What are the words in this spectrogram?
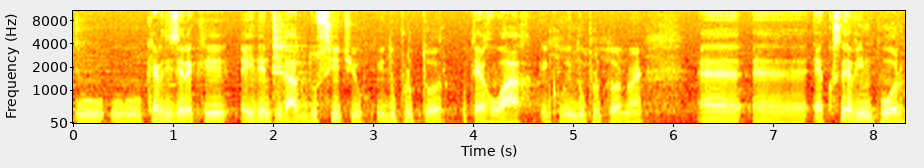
o, o que quer dizer é que a identidade do sítio e do produtor, o terroir, incluindo o produtor, não é? Uh, uh, é que se deve impor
